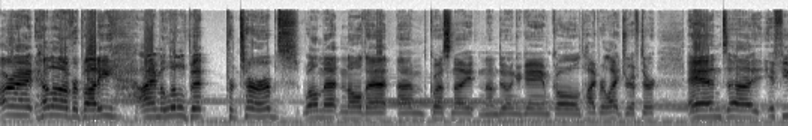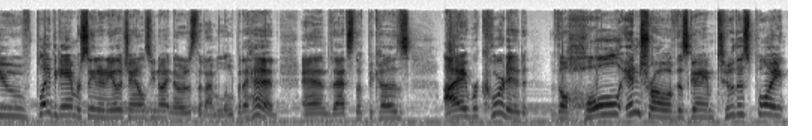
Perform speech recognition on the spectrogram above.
Alright, hello everybody. I'm a little bit perturbed, well met and all that. I'm Quest Nite and I'm doing a game called Hyper Light Drifter. And uh, if you've played the game or seen any other channels, you might notice that I'm a little bit ahead. And that's the because I recorded the whole intro of this game to this point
